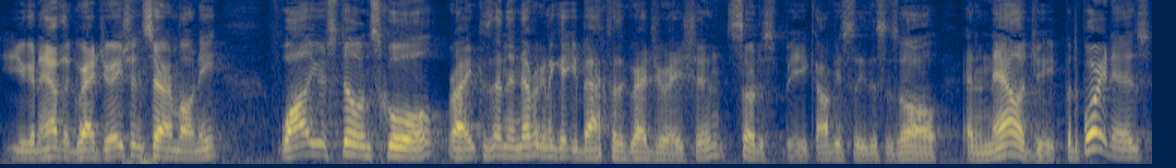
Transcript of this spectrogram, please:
you're going to have the graduation ceremony while you're still in school, right? Because then they're never going to get you back for the graduation, so to speak. Obviously, this is all an analogy. But the point is,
